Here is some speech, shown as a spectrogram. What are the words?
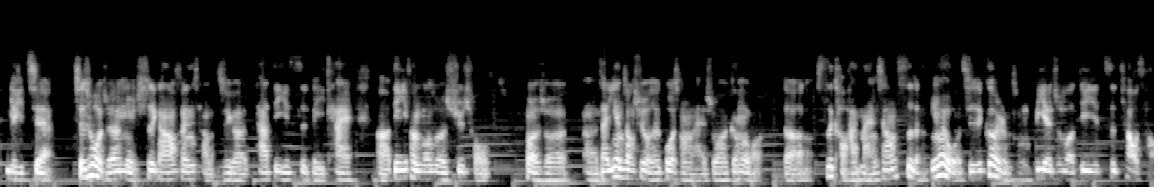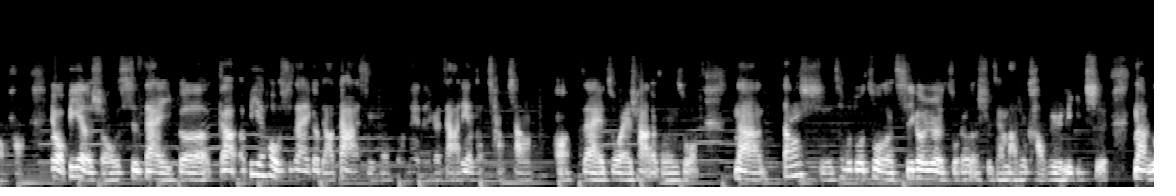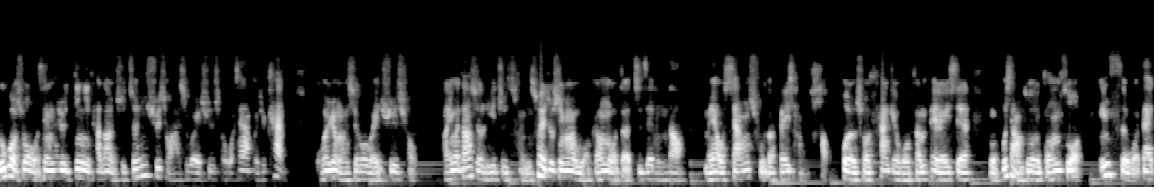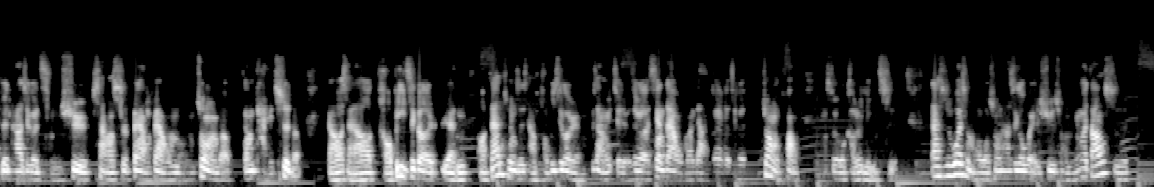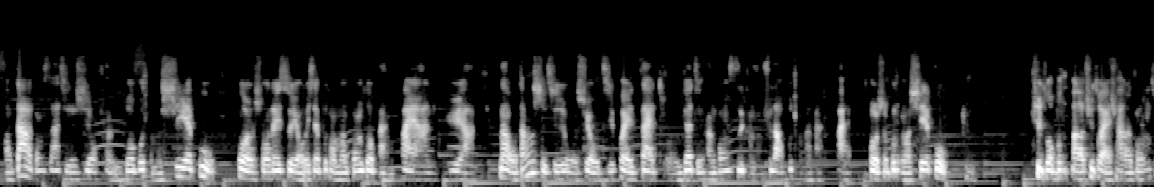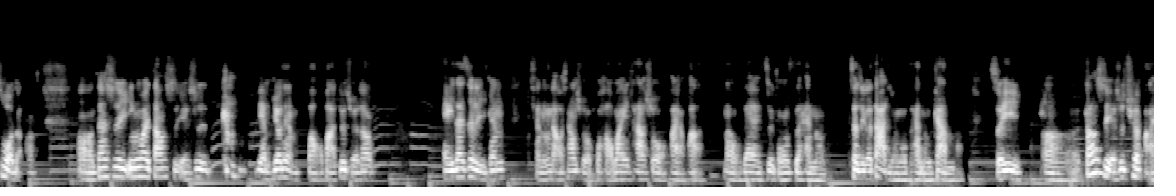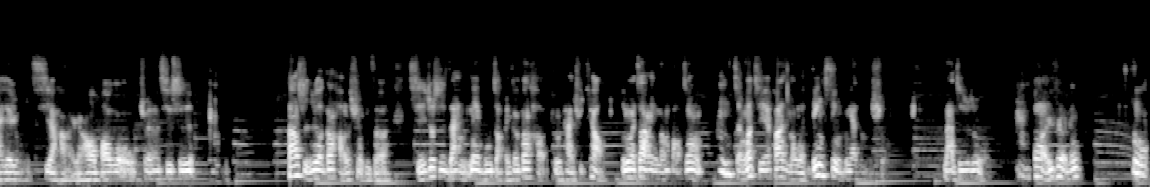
理解。其实我觉得女士刚刚分享的这个，她第一次离开啊第一份工作的需求，或者说呃在验证需求的过程来说，跟我的思考还蛮相似的。因为我其实个人从毕业之后第一次跳槽哈，因为我毕业的时候是在一个刚呃毕业后是在一个比较大型的国内的一个家电的厂商。哦，在做 HR 的工作，那当时差不多做了七个月左右的时间吧，就考虑离职。那如果说我现在去定义它到底是真需求还是伪需求，我现在回去看，我会认为是个伪需求。啊，因为当时离职纯粹就是因为我跟我的直接领导没有相处的非常好，或者说他给我分配了一些我不想做的工作，因此我在对他这个情绪上是非常非常浓重的跟排斥的，然后想要逃避这个人啊，单纯只想逃避这个人，不想去解决这个现在我们两个的这个状况，所以我考虑离职。但是为什么我说他是个伪需求呢？因为当时。啊，大的公司它其实是有很多不同的事业部，或者说类似有一些不同的工作板块啊、领域啊。那我当时其实我是有机会在同一个集团公司，可能去到不同的板块，或者说不同的事业部，去做不呃去做 HR 的工作的啊。嗯，但是因为当时也是 脸皮有点薄吧，就觉得，哎，在这里跟前领导相处的不好，万一他说我坏话，那我在这公司还能。在这个大集团公司还能干吗？所以，呃，当时也是缺乏一些勇气哈。然后，包括我觉得，其实当时这个更好的选择，其实就是在你内部找一个更好的平台去跳，因为这样也能保证整个职业发展的稳定性。应该怎么说？那这就是我，不好意思，有点，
